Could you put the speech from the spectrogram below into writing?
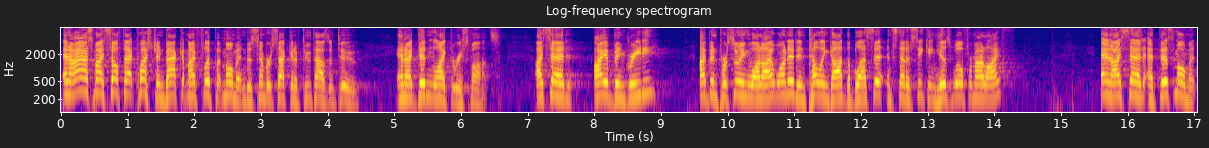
And I asked myself that question back at my flippant moment in December 2nd of 2002, and I didn't like the response. I said, I have been greedy. I've been pursuing what I wanted and telling God to bless it instead of seeking His will for my life. And I said, at this moment,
